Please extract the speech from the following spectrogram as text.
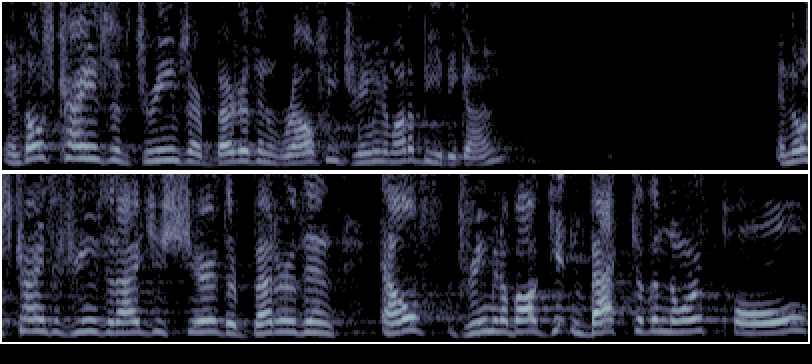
And those kinds of dreams are better than Ralphie dreaming about a BB gun. And those kinds of dreams that I just shared, they're better than Elf dreaming about getting back to the North Pole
